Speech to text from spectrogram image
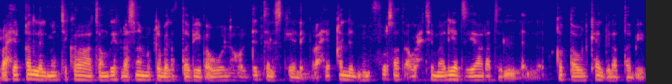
راح يقلل من تكرار تنظيف الأسنان من قبل الطبيب أو اللي هو ال dental scaling. راح يقلل من فرصة أو احتمالية زيارة القطة والكلب إلى الطبيب.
